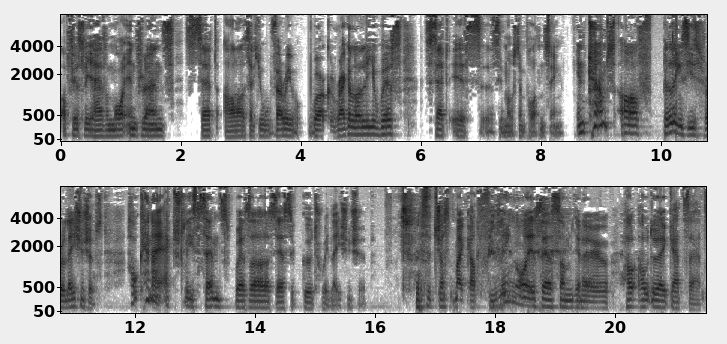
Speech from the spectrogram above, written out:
obviously have more influence that are, that you very work regularly with that is, is the most important thing. In terms of building these relationships, how can I actually sense whether there's a good relationship? is it just my gut feeling or is there some, you know, how, how do I get that?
